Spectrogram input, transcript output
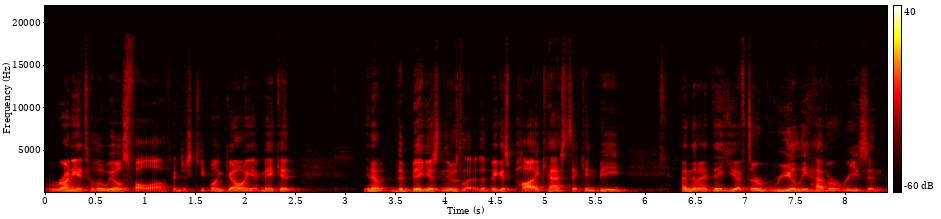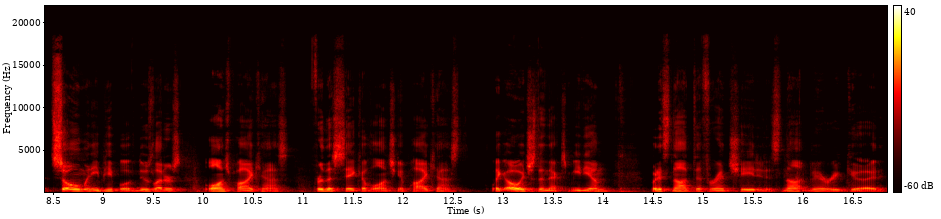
running it till the wheels fall off and just keep on going and make it you know, the biggest newsletter, the biggest podcast it can be. And then I think you have to really have a reason. So many people have newsletters launch podcasts for the sake of launching a podcast. Like, oh, it's just the next medium, but it's not differentiated. It's not very good.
